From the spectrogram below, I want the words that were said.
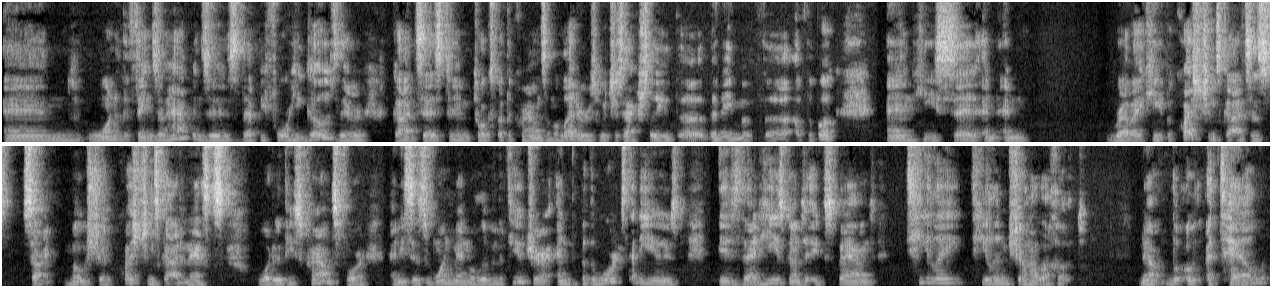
And one of the things that happens is that before he goes there, God says to him, talks about the crowns and the letters, which is actually the, the name of the of the book. And he said, and and Rabbi Akiva questions God, says, sorry, Moshe questions God and asks, what are these crowns for? And he says, one man will live in the future. And but the words that he used is that he's going to expound Tile Tilim Shahalachot. Now, a tel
